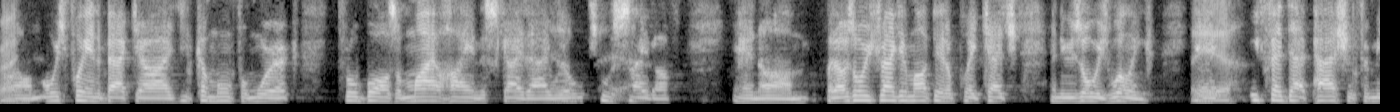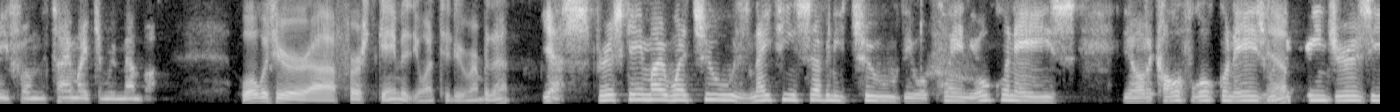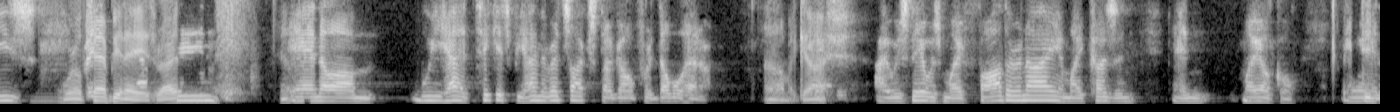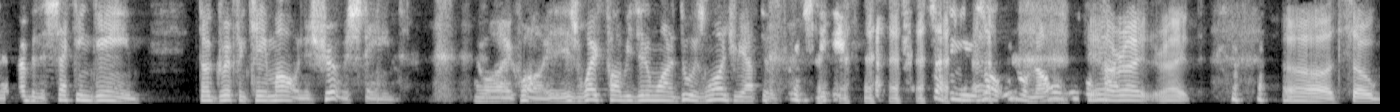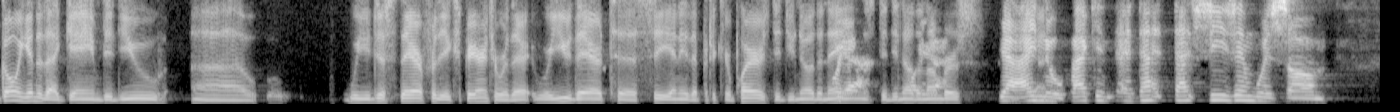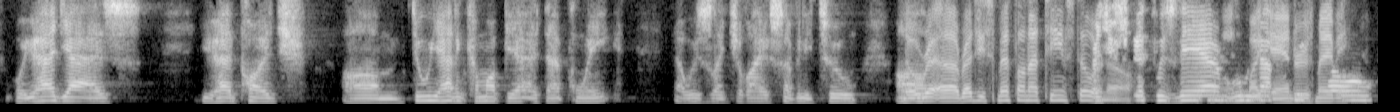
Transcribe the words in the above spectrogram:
right. Um, always playing in the backyard. You'd come home from work, throw balls a mile high in the sky that I will lose sight of. And um, but I was always dragging him out there to play catch, and he was always willing. And yeah. he fed that passion for me from the time I can remember. What was your uh, first game that you went to? Do you remember that? Yes, first game I went to was 1972. They were playing the Oakland A's. You know the colorful Oakland A's with the green jerseys. World Champion A's, right? And, and um, we had tickets behind the Red Sox dugout for a doubleheader. Oh my gosh! I was there was my father and I and my cousin and my uncle. And Did- I remember the second game, Doug Griffin came out and his shirt was stained. And we're like, well, his wife probably didn't want to do his laundry after the first game. Seven years old. We don't know. We don't Yeah, right, right. uh, so going into that game, did you uh, were you just there for the experience, or were there were you there to see any of the particular players? Did you know the names? Oh, yeah. Did you know Oh, the yeah. numbers? Yeah, I knew back in and that that season was um well you had Yaz, you had Pudge, um Dewey hadn't come up yet at that point. That was like July of seventy two. No Um, Re- uh, Reggie Smith on that team still, or Reggie no? Smith was there. Okay. Louis Mike Andrews, maybe? No,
